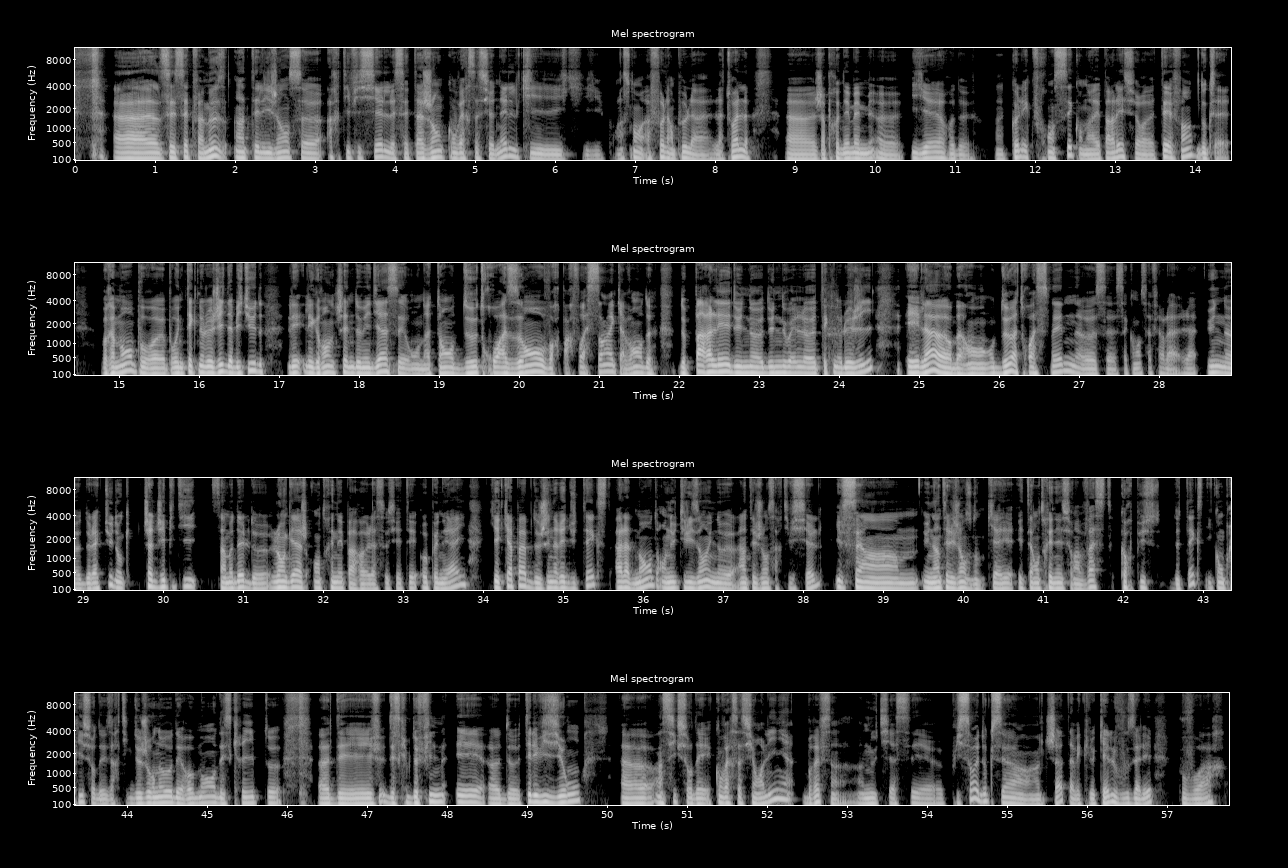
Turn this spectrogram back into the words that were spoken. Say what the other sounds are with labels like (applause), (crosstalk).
Euh, C'est cette fameuse intelligence artificielle, cet agent conversationnel qui, pour l'instant, affole un peu la, toile. J'apprenais même hier d'un collègue français qu'on avait parlé sur TF1. Donc, c'est Vraiment, pour, euh, pour une technologie, d'habitude, les, les, grandes chaînes de médias, on attend 2-3 ans, voire parfois 5 avant de, de parler d'une nouvelle euh, technologie. Et là, bah, en 2 à 3 semaines, ça, ça, commence à faire la, la une de l'actu. Donc, ChatGPT c'est un modèle de langage entraîné par euh, la société OpenAI qui est capable de générer du texte à la demande en utilisant une euh, intelligence artificielle. C'est une intelligence donc, qui a été entraînée sur un vaste corpus de textes, y compris sur des articles de journaux, des romans, des scripts, euh, des, scripts de films et de télévision, ainsi que sur des conversations en ligne. Bref, c'est un, outil assez puissant et donc c'est un, chat avec lequel vous allez pouvoir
